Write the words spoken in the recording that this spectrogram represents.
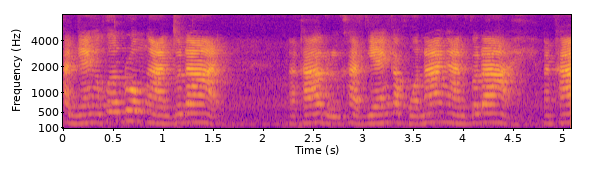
ขัดแย้งกับเพื่อนร่วมงานก็ได้นะคะหรือขัดแย้งกับหัวหน้างานก็ได้นะคะ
